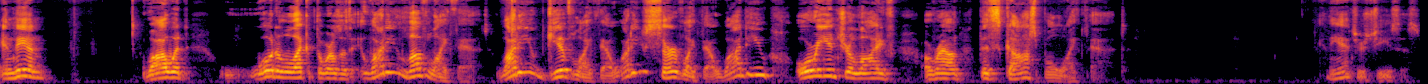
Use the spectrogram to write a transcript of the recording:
And then, why would what would it look like if the world says, why do you love like that? Why do you give like that? Why do you serve like that? Why do you orient your life around this gospel like that? And the answer is Jesus.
